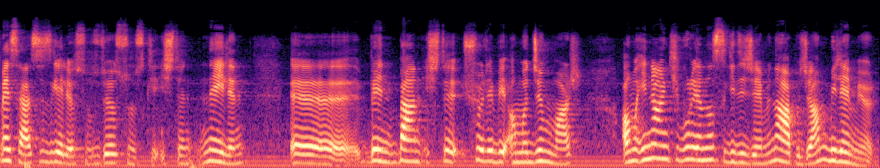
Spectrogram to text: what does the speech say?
Mesela siz geliyorsunuz diyorsunuz ki işte Neylin e, ben, ben işte şöyle bir amacım var. Ama inan ki buraya nasıl gideceğimi ne yapacağımı bilemiyorum.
